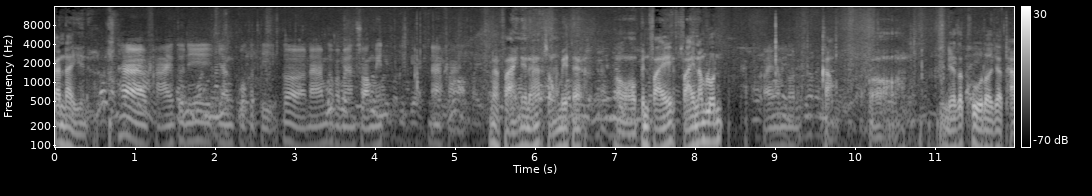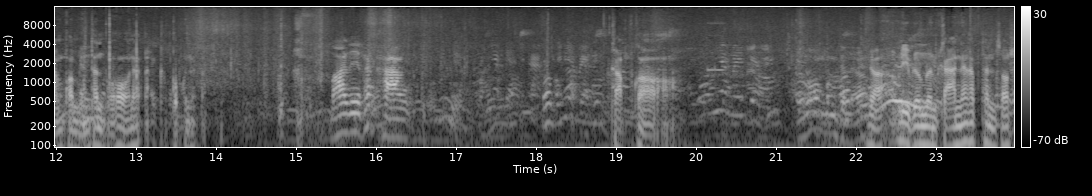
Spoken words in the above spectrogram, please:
กั้นได้อยู่เนี่ยถ้าฝายตัวนี้ยังปกติก็น้ำก็ประมาณ 2 เมตร หน้าฝายหน้าฝ่ายเนี่ยนะสองเมตรนะอ๋อเป็นฝ่ายฝ่ายน้ำล้นฝายน้ำล้นครับก็เดี๋ยวสักครู่เราจะถามความเห็นท่านผอนะขอบคุณนะครับบานนี่ทั้งคางครับก็จะรีบดำเนินการนะครับ ท่านสส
